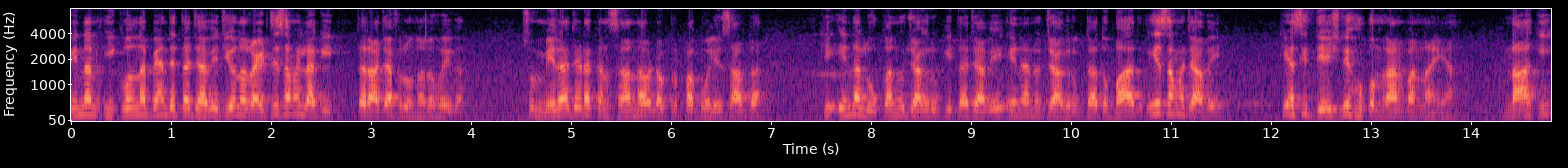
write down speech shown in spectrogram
ਇਹਨਾਂ ਨੂੰ ਇਕੁਅਲ ਨਾ ਬਹਿਣ ਦਿੱਤਾ ਜਾਵੇ, ਜੇ ਉਹਨਾਂ ਰਾਈਟ ਦੀ ਸਮਝ ਲੱਗੀ ਤਾਂ ਰਾਜਾ ਫਿਰ ਉਹਨਾਂ ਦਾ ਹੋਏਗਾ। ਸੋ ਮੇਰਾ ਜਿਹੜਾ ਕੰਸਰਨ ਆ ਉਹ ਡਾਕਟਰ ਭਾਗੋਵਾਲੀਆ ਸਾਹਿਬ ਦਾ, ਕਿ ਇਹਨਾਂ ਲੋਕਾਂ ਨੂੰ ਜਾਗਰੂਕ ਕੀਤਾ ਜਾਵੇ, ਇਹਨਾਂ ਨੂੰ ਜਾਗਰੂਕਤਾ ਤੋਂ ਬਾਅਦ ਇਹ ਸਮਝ ਆਵੇ ਕਿ ਅਸੀਂ ਦੇਸ਼ ਦੇ ਹੁਕਮਰਾਨ ਬਣਨ ਆਏ ਆ ਨਾ ਕਿ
